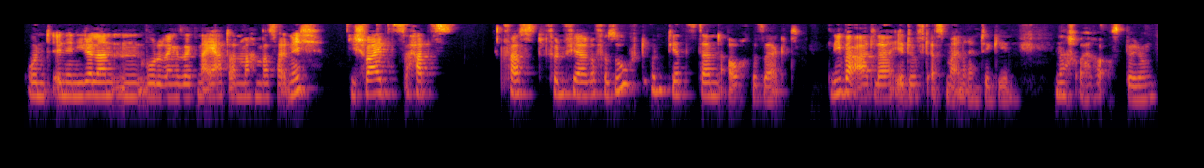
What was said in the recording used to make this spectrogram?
Und in den Niederlanden wurde dann gesagt, naja, dann machen wir es halt nicht. Die Schweiz hat es fast fünf Jahre versucht und jetzt dann auch gesagt, Lieber Adler, ihr dürft erstmal in Rente gehen nach eurer Ausbildung.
